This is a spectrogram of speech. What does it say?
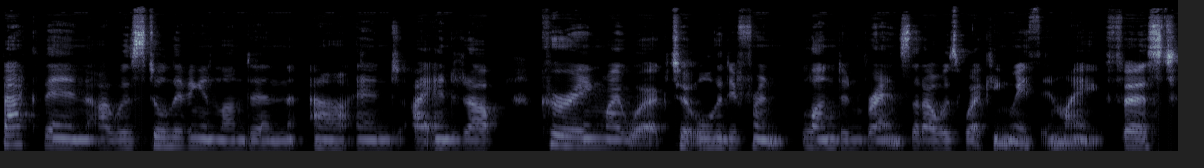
back then I was still living in London uh, and I ended up couriering my work to all the different London brands that I was working with in my first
